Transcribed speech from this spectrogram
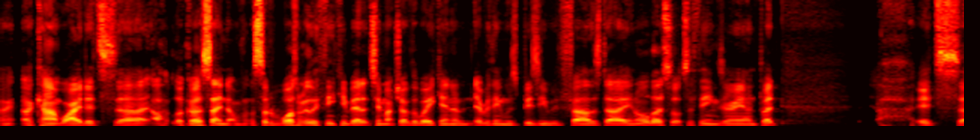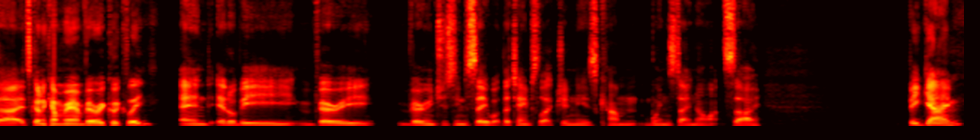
I, I can't wait. It's uh I- look, I was saying I sort of wasn't really thinking about it too much over the weekend. Everything was busy with Father's Day and all those sorts of things around. But oh, it's uh, it's going to come around very quickly, and it'll be very very interesting to see what the team selection is come Wednesday night. So big game.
